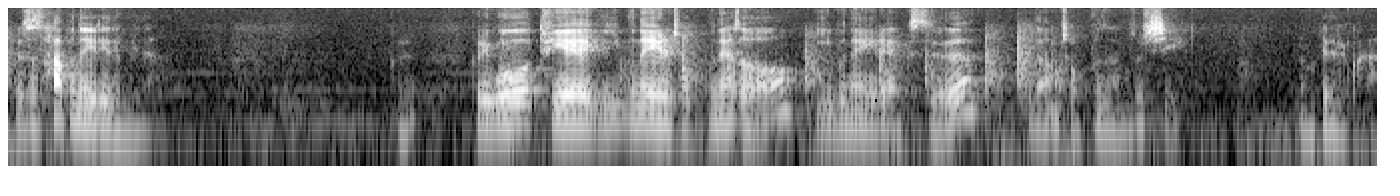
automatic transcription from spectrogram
그래서 4분의 1이 됩니다. 그리고 뒤에 2분의 1 적분해서 2분의 1의 x 그 다음 적분상수 c 이렇게 될 거야.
